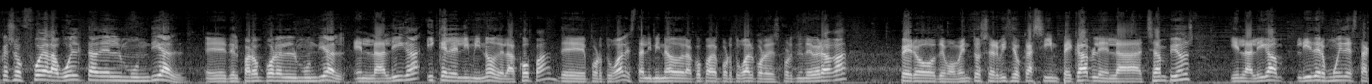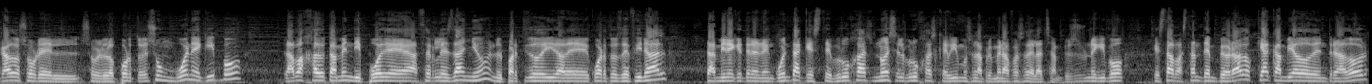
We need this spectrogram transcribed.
que eso fue a la vuelta del Mundial, eh, del parón por el Mundial en la Liga y que le eliminó de la Copa de Portugal. Está eliminado de la Copa de Portugal por el Sporting de Braga, pero de momento servicio casi impecable en la Champions y en la Liga líder muy destacado sobre el, sobre el Oporto. Es un buen equipo. La baja de Otamendi puede hacerles daño en el partido de ida de cuartos de final. También hay que tener en cuenta que este Brujas no es el Brujas que vimos en la primera fase de la Champions. Es un equipo que está bastante empeorado, que ha cambiado de entrenador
